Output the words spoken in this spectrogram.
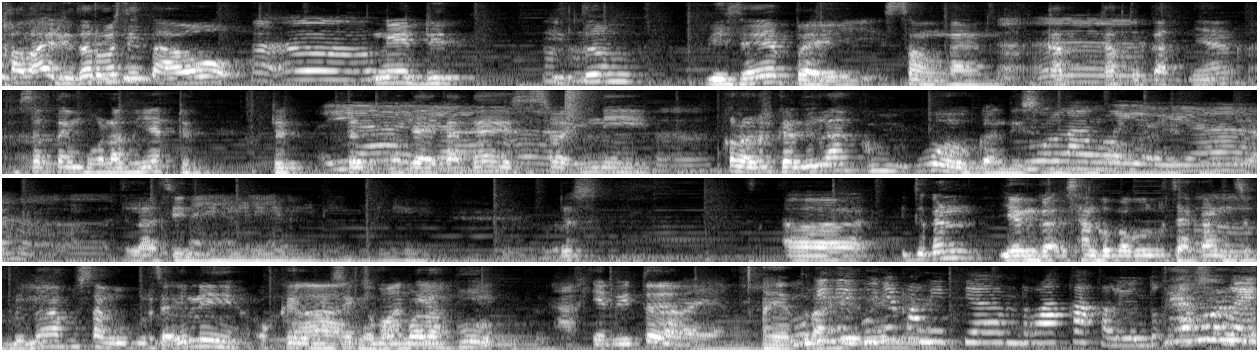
Kalau editor pasti tahu Heeh. ngedit itu biasanya by song kan cut cut cutnya serta tempo lagunya deg deg deg Iya, oke iya. cutnya sesuai ini kalau harus ganti lagu wow ganti semua iya, gitu iya. ya. jelasin gini gini gini, gini terus eh, itu kan yang nggak sanggup aku kerjakan Hmm. sebelumnya aku sanggup kerjain nih oke Nah, masih nggak cuman apa-apa lah yang- bu yang Akhir itu ya yang yang Mungkin terakhir ibunya ini. panitia neraka kali untuk cosplay.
